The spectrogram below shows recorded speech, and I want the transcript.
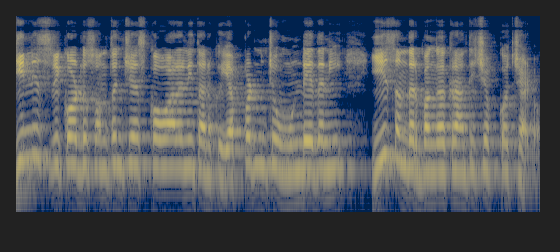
గిన్నిస్ రికార్డు సొంతం చేసుకోవాలని తనకు ఎప్పటి నుంచో ఉండేదని ఈ సందర్భంగా క్రాంతి చెప్పుకొచ్చాడు.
